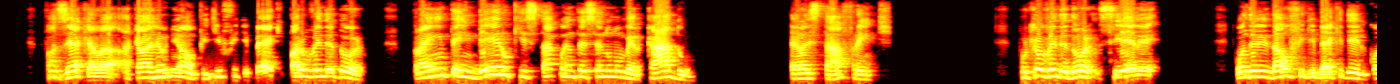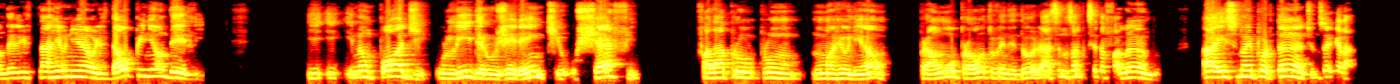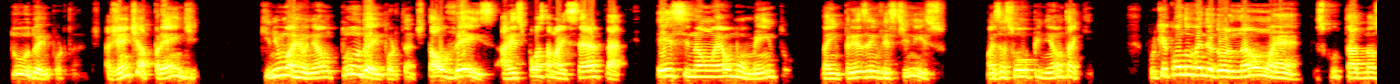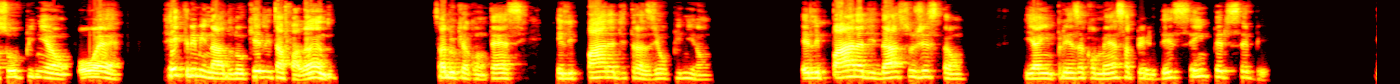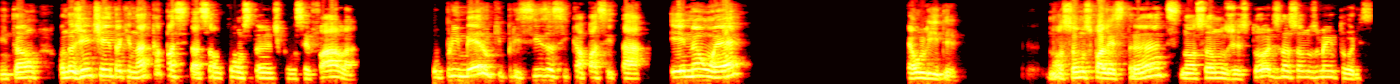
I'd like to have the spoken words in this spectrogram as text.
fazer aquela, aquela reunião, pedir feedback para o vendedor, para entender o que está acontecendo no mercado, ela está à frente. Porque o vendedor, se ele, quando ele dá o feedback dele, quando ele, na reunião, ele dá a opinião dele, e, e, e não pode o líder, o gerente, o chefe, falar para um, numa reunião, para um ou para outro vendedor, ah, você não sabe o que você está falando, ah, isso não é importante, não sei o que lá. Tudo é importante. A gente aprende que em uma reunião tudo é importante. Talvez a resposta mais certa esse não é o momento da empresa investir nisso. Mas a sua opinião está aqui. Porque quando o vendedor não é escutado na sua opinião ou é recriminado no que ele está falando, sabe o que acontece? Ele para de trazer opinião. Ele para de dar sugestão. E a empresa começa a perder sem perceber. Então, quando a gente entra aqui na capacitação constante que você fala, o primeiro que precisa se capacitar e não é é o líder. Nós somos palestrantes, nós somos gestores, nós somos mentores.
